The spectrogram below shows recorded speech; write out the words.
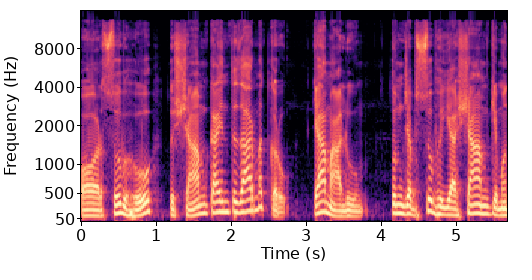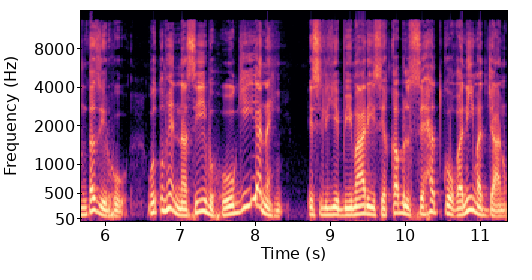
اور صبح ہو تو شام کا انتظار مت کرو۔ کیا معلوم تم جب صبح یا شام کے منتظر ہو، وہ تمہیں نصیب ہوگی یا نہیں؟ اس لیے بیماری سے قبل صحت کو غنیمت جانو،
